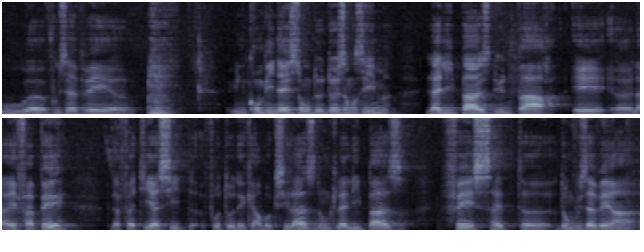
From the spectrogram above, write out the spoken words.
où vous avez une combinaison de deux enzymes, la lipase d'une part et la FAP, la fatty acide photodécarboxylase. Donc la lipase fait cette. donc vous avez, un,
